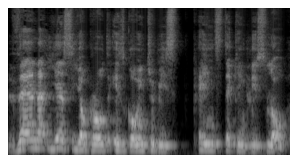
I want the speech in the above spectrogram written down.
then yes, your growth is going to be painstakingly slow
